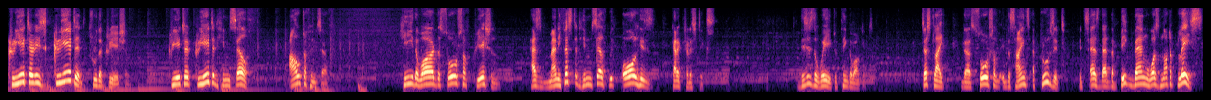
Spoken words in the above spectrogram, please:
creator is created through the creation. Creator created himself out of himself. He the word the source of creation has manifested himself with all his characteristics. This is the way to think about it. Just like the source of the, science approves it, it says that the Big Bang was not a place.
